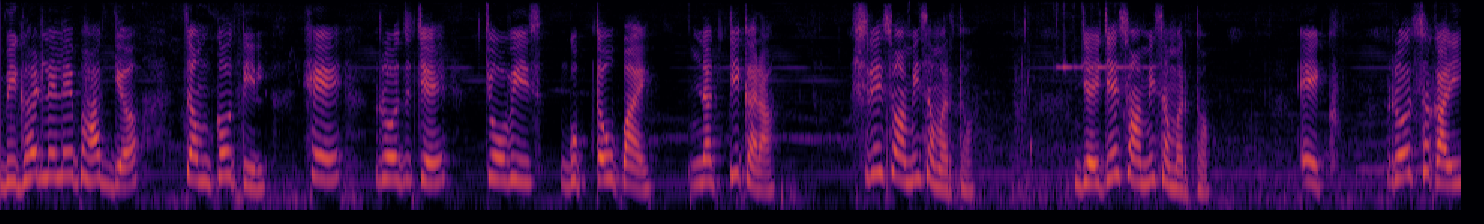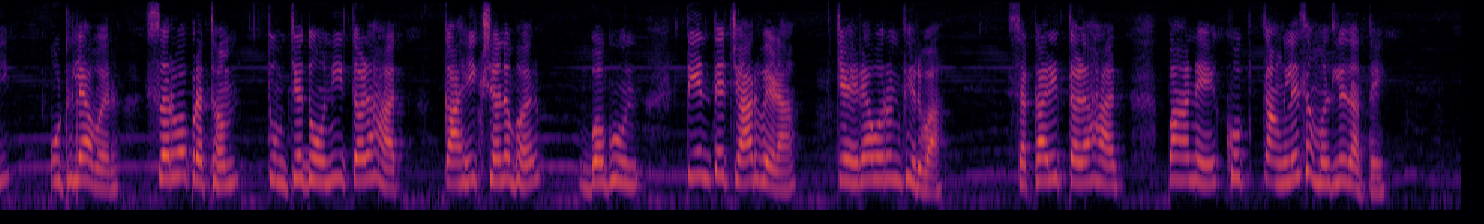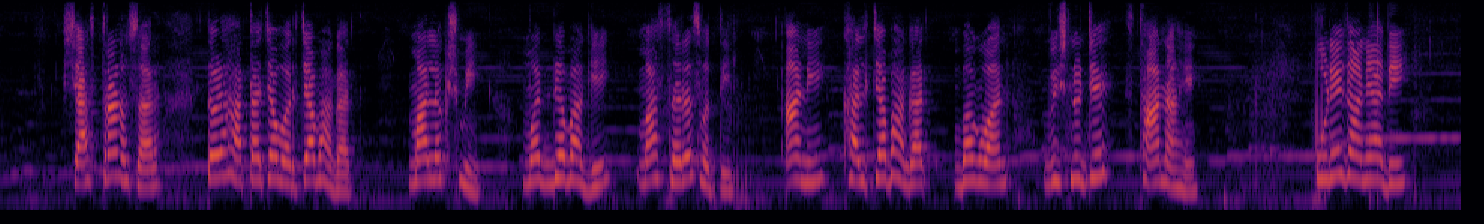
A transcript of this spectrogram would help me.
बिघडलेले भाग्य चमकवतील हे रोजचे चोवीस गुप्त उपाय नक्की करा. श्री स्वामी समर्थ. जय जय स्वामी समर्थ. एक रोज सकाळी उठल्यावर सर्वप्रथम तुमचे दोन्ही तळहात काही क्षणभर बघून तीन ते चार वेळा चेहऱ्यावरून फिरवा. सकाळी तळहात पाहणे खूप चांगले समजले जाते. शास्त्रानुसार तळहाताच्या वरच्या भागात मा लक्ष्मी मध्यभागी मा सरस्वती आणि खालच्या भागात भगवान विष्णूचे स्थान आहे. पुढे जाण्याआधी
